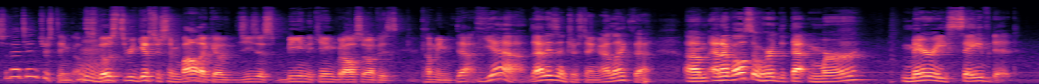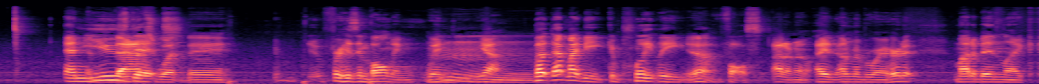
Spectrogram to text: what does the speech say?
So that's interesting. Hmm. So those three gifts are symbolic of Jesus being the king, but also of his coming death. Yeah, that is interesting. I like that. Um, and I've also heard that that myrrh, Mary saved it and, And used that's it what they. for his embalming. When Mm. yeah, but that might be completely Yeah. false. I don't know. I, I don't remember where I heard it. Might have been like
